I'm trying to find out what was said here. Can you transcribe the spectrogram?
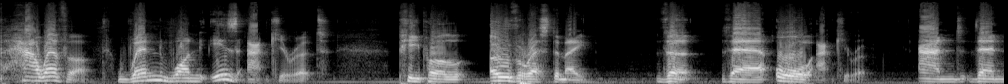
However, when one is accurate, people overestimate that they're all accurate. And then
